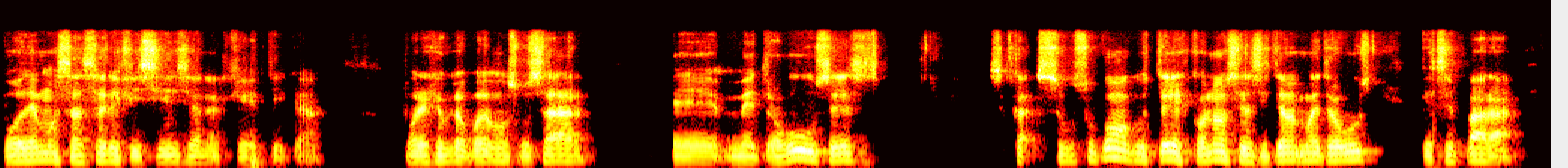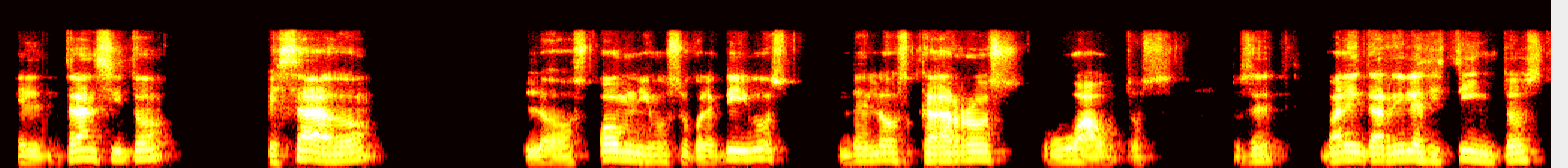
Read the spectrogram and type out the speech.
podemos hacer eficiencia energética. Por ejemplo, podemos usar eh, metrobuses. Supongo que ustedes conocen el sistema metrobús que separa el tránsito pesado los ómnibus o colectivos de los carros o autos. Entonces, van en carriles distintos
